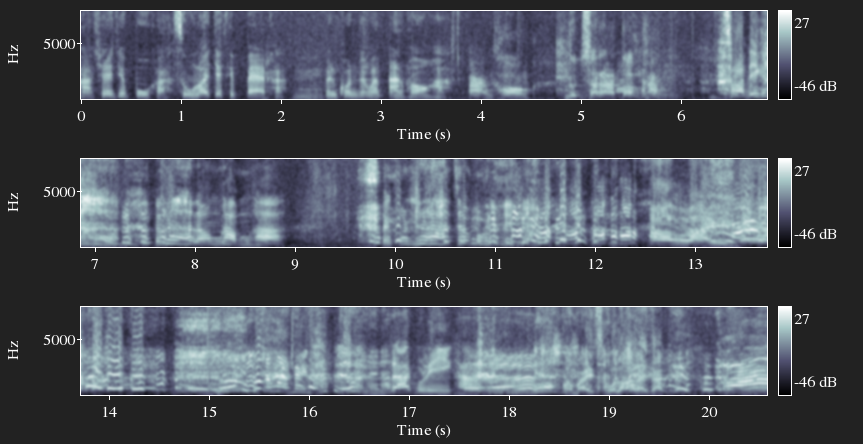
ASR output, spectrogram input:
ค่ะ ชื่อเล่นชื่อปูค่ะ สูง 178 ค่ะอืมเป็นคนจังหวัดอ่างทองค่ะ อ่างทอง นุชราต้อมคสวัสดีค่ะลูกาต้อมคำค่ะ เป็นคนราชบุรีำอะไรจังหวัดไหนนะราชบุรีค่ะ ทำไมหัวเราะอะไรกัน รา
